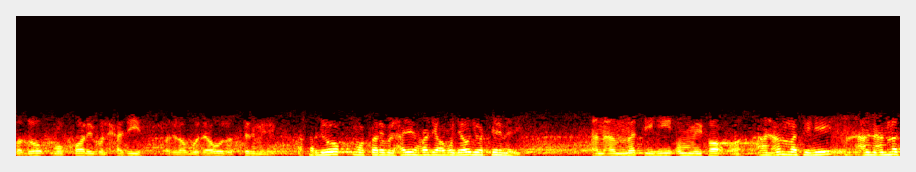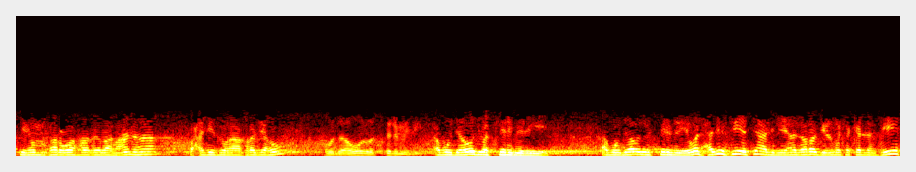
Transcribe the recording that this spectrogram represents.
صدوق مضطرب الحديث رجل أبو داود والترمذي. صدوق مضطرب الحديث رجل أبو داود والترمذي. عن عمته أم فروة عن عمته عن عمته أم فروة رضي الله عنها وحديثها أخرجه أبو داود والترمذي. أبو داود والترمذي. أبو داود والترمذي. والحديث في إسناده هذا الرجل المتكلم فيه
